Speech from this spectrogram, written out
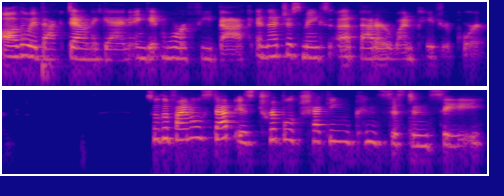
all the way back down again and get more feedback. And that just makes a better one page report. So the final step is triple checking consistency.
